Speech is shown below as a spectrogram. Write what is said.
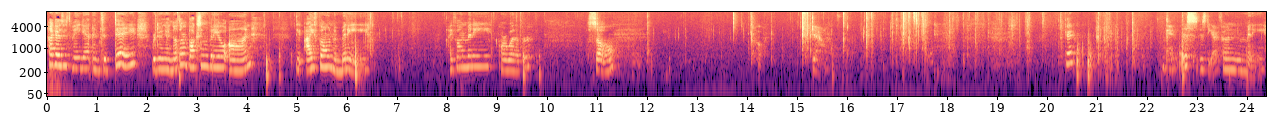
Hi guys, it's me again, and today we're doing another unboxing video on the iPhone Mini. iPhone Mini or whatever. So, go down. Okay. Okay, this is the iPhone Mini.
